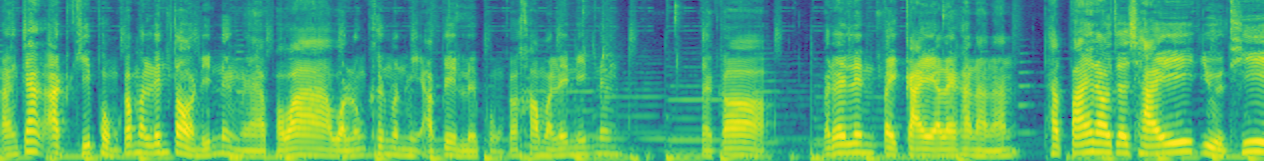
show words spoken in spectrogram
หลังจากอัดคลิปผมก็มาเล่นต่อนิดนึงนะครับเพราะว่าวันรุ่งขึ้นมันมีอัปเดตเลยผมก็เข้ามาเล่นนิดนึง แต่ก็ ไม่ได้เล่นไปไกลอะไรขนาดนั้น ถัดไปเราจะใช้อยู่ที่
